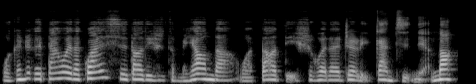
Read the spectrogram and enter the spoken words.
我跟这个单位的关系到底是怎么样的？我到底是会在这里干几年呢？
